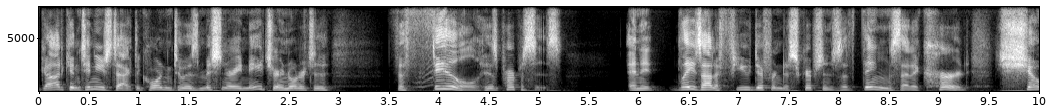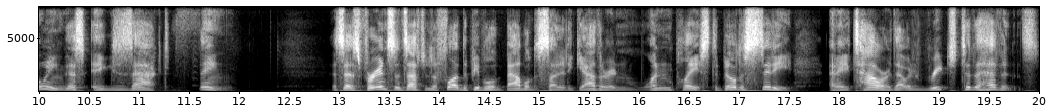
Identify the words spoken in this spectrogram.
God continues to act according to his missionary nature in order to fulfill his purposes. And it lays out a few different descriptions of things that occurred showing this exact thing. It says, for instance, after the flood, the people of Babel decided to gather in one place to build a city and a tower that would reach to the heavens.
